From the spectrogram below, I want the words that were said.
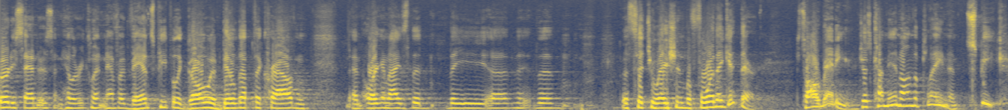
Bernie Sanders and Hillary Clinton have advanced people to go and build up the crowd and, and organize the, the, uh, the, the, the situation before they get there. It's all ready. Just come in on the plane and speak.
